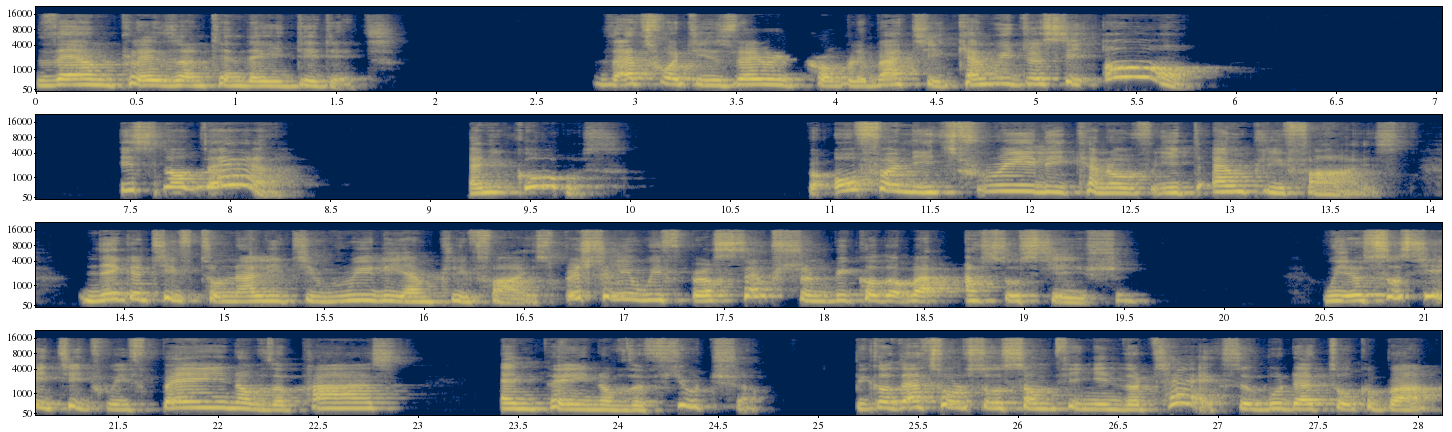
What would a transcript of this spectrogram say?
they're unpleasant and they did it. That's what is very problematic. Can we just say, oh, it's not there? And it goes. But often it's really kind of, it amplifies. Negative tonality really amplifies, especially with perception because of association. We associate it with pain of the past and pain of the future. Because that's also something in the text. The Buddha talk about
